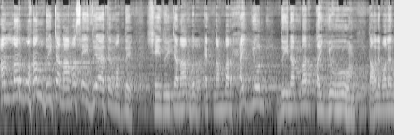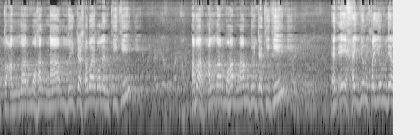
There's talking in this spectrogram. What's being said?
আল্লাহর মহান দুইটা নাম আছে এই দুই আয়াতের মধ্যে। সেই দুইটা নাম হলো, এক নাম্বার হাইয়ুন, দুই নাম্বার কাইয়ুম। তাহলে বলেন তো আল্লাহর মহান নাম দুইটা সবাই বলেন কি কি? আবার আল্লাহর মহান নাম দুইটা কি কি? এই হাইয়ুন কাইয়ুম দিয়ে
